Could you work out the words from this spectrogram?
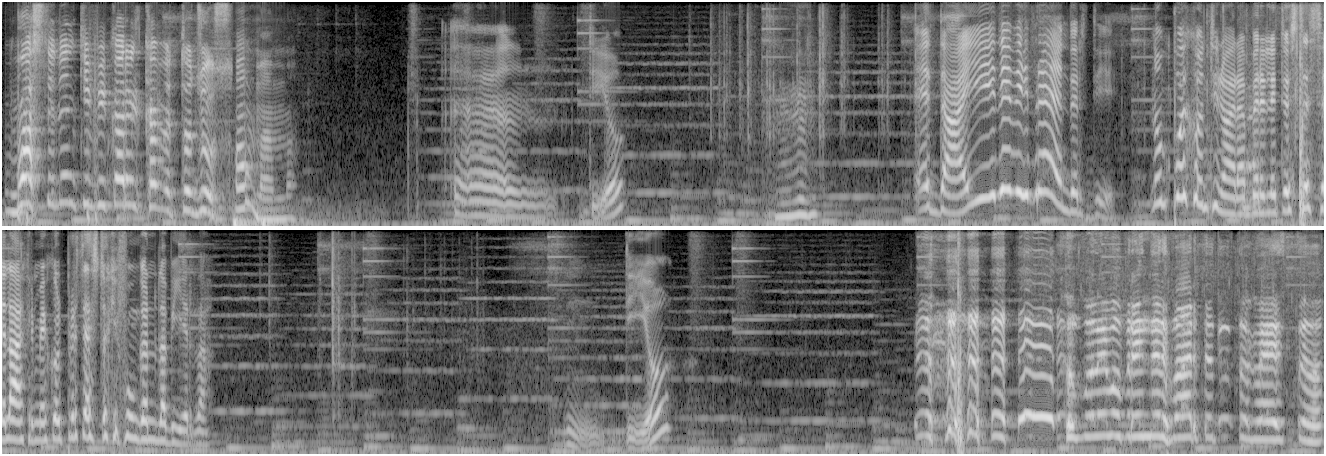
Basta identificare il cavetto giusto. Oh mamma. Ehm. Dio? E dai, devi riprenderti! Non puoi continuare a bere le tue stesse lacrime col pretesto che fungano da birra. Mm, Dio? Non volevo prendere parte a tutto questo.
